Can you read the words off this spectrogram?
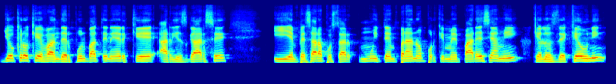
yo creo que Van Der Poel va a tener que arriesgarse y empezar a apostar muy temprano porque me parece a mí que los de Keuning,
